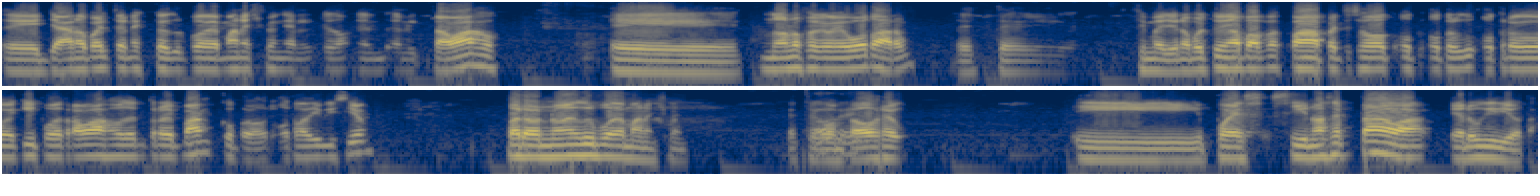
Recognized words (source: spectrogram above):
eh, ya no pertenezco al grupo de management en, el- en- en el trabajo, eh, no no fue que me votaron, este, si me dio una oportunidad para, para pertenecer a otro, otro, equipo de trabajo dentro del banco, pero otra división, pero no en el grupo de management. Este, Ok. comprado regu- Y pues, si no aceptaba, era un idiota.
